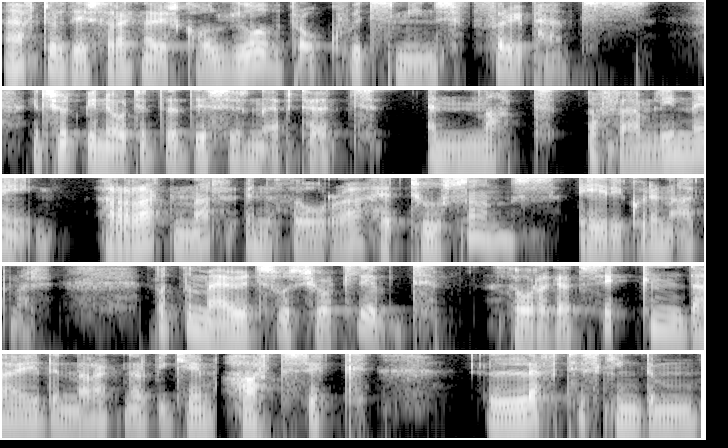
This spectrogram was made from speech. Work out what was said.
After this, Ragnar is called Loðbrók, which means furry pants. It should be noted that this is an epithet and not a family name. Ragnar and Thora had two sons, Eirikur and Agnar, but the marriage was short-lived. Thora got sick and died, and Ragnar became heartsick, left his kingdom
